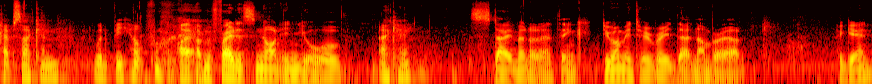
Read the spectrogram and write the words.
Perhaps I can, would it be helpful? I, I'm afraid it's not in your Okay. statement, I don't think. Do you want me to read that number out again?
